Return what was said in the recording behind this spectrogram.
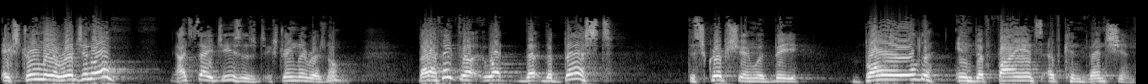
Extremely original. I'd say Jesus is extremely original. But I think the, what the, the best description would be bold in defiance of convention.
